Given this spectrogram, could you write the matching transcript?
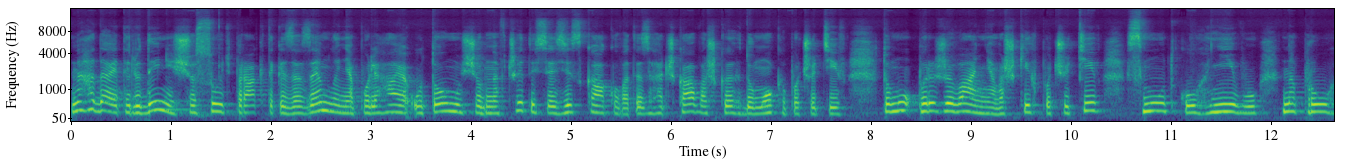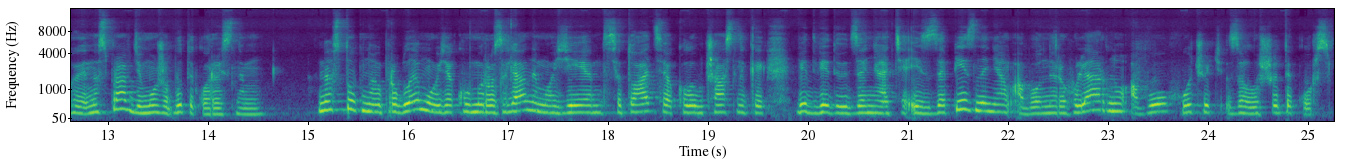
Нагадайте людині, що суть практики заземлення полягає у тому, щоб навчитися зіскакувати з гачка важких думок і почуттів. Тому переживання важких почуттів, смутку, гніву, напруги насправді може бути корисним. Наступною проблемою, яку ми розглянемо, є ситуація, коли учасники відвідують заняття із запізненням або нерегулярно, або хочуть залишити курс.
